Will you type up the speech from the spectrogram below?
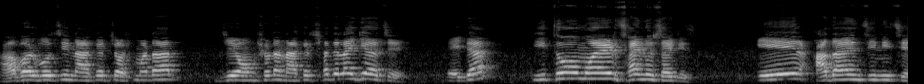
আবার বলছি নাকের চশমাটার যে অংশটা নাকের সাথে লাগিয়ে আছে, এইটা ইথোময়েড সাইনোসাইটিস এর আধা ইঞ্চি নিচে,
